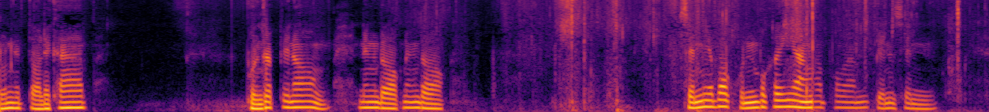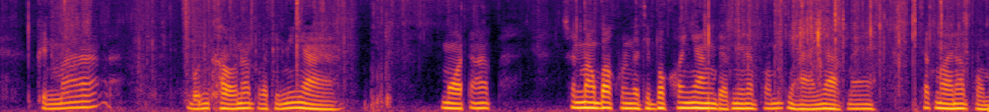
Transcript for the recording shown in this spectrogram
ลุ้นกันต่อเลยครับ ผลครับพี่น้องหนึ่งดอกหนึ่งดอก เส้นนี้บ่ขนบ่เคยย่างครับเพราะว่ามันเป็นเส้นขึ้นมาบนเขานะปกติไมีหญ้าหมอดนะครับส่วนมากบางคนก็จะบ่ค่อยย่างแบบนี้นะเพราะมันจะหายากแน่จักหน่อยนะผม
